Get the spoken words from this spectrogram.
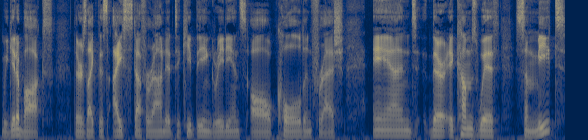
we get a box. There's like this ice stuff around it to keep the ingredients all cold and fresh. And there it comes with some meat,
